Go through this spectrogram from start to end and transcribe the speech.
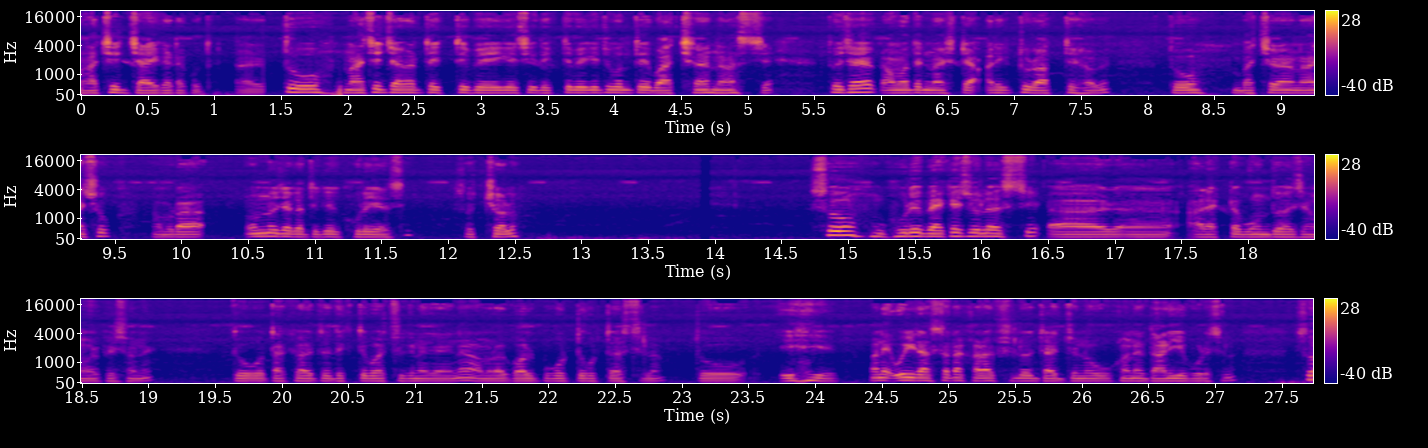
নাচের জায়গাটা কোথায়। আর তো, নাচের জায়গাটা দেখতে পেয়ে গেছি, দেখতে পেয়ে গেছি বলতে বাচ্চারা নাচছে। তো যাই হোক, আমাদের নাচটা আরেকটু রাখতে হবে। তো বাচ্চারা নাচুক আমরা অন্য জায়গা থেকে ঘুরে আসি। সো চলো। সো ঘুরে ব্যাকে চলে আসছি। আর আর একটা বন্ধু আছে আমার পেছনে। তো তাকে হয়তো দেখতে পাচ্ছ কিনা জানি না, আমরা গল্প করতে করতে আসছিলাম। তো এই মানে ওই রাস্তাটা খারাপ ছিল, যার জন্য ওখানে দাঁড়িয়ে পড়েছিল। সো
